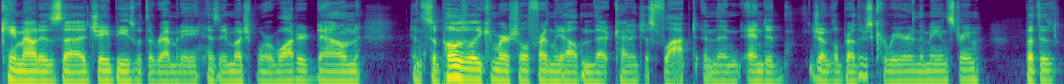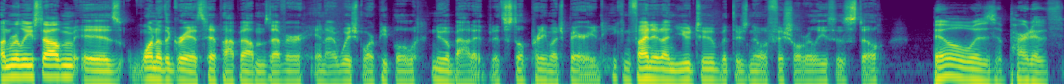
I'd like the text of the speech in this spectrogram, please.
came out as uh, JB's with the Remedy as a much more watered down and supposedly commercial friendly album that kind of just flopped and then ended Jungle Brothers' career in the mainstream. But the unreleased album is one of the greatest hip hop albums ever, and I wish more people knew about it, but it's still pretty much buried. You can find it on YouTube, but there's no official releases still. Bill was a part of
